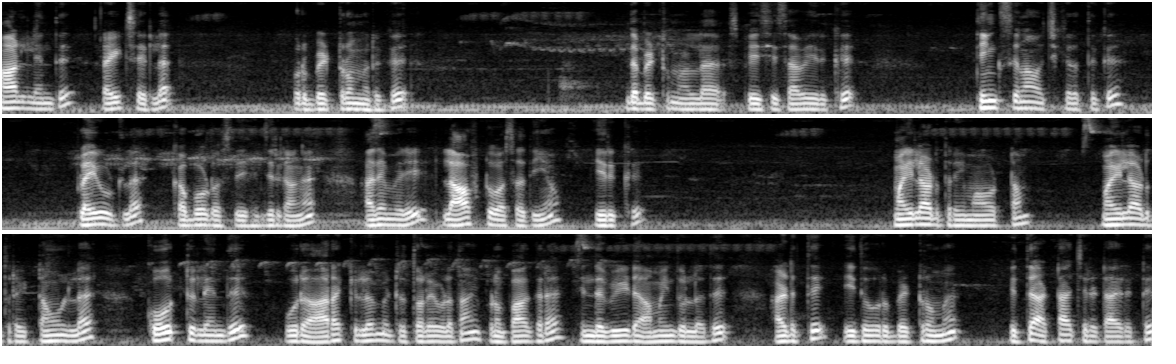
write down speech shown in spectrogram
ஹால்லேருந்து ரைட் சைடில் ஒரு பெட்ரூம் இருக்குது இந்த பெட்ரூம் நல்ல ஸ்பேசியஸாகவே இருக்குது திங்ஸ்லாம் வச்சுக்கிறதுக்கு ப்ளைவுட்டில் கபோர்டு வசதி செஞ்சுருக்காங்க. அதேமாரி லாஃப்ட் வசதியும் இருக்குது மயிலாடுதுறை மாவட்டம் மயிலாடுதுறை டவுனில் கோர்ட்டுலேருந்து ஒரு அரை கிலோமீட்டர் தொலைவில் தான் இப்போ நம்ம பார்க்குற இந்த வீடு அமைந்துள்ளது. அடுத்து இது ஒரு bedroom with attach toilet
